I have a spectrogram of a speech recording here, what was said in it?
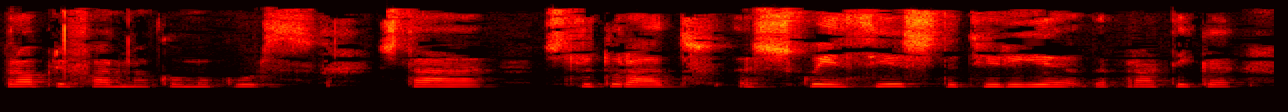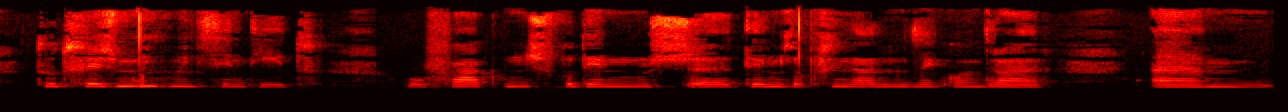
própria forma como o curso está estruturado, as sequências da teoria, da prática, tudo fez muito, muito sentido. O facto de nos podermos, uh, termos a oportunidade de nos encontrar um,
